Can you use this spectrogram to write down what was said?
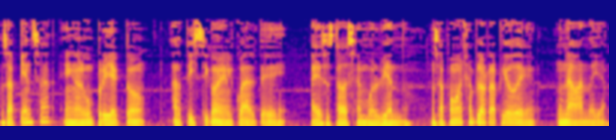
O sea, piensa en algún proyecto artístico en el cual te hayas estado desenvolviendo. O sea, pongo un ejemplo rápido de una banda ya.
